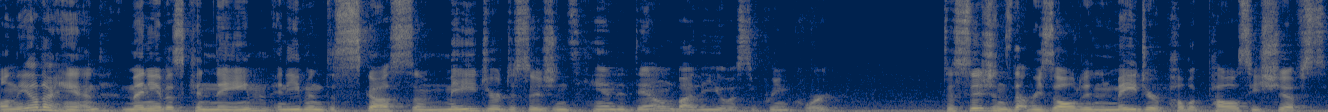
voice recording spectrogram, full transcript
On the other hand, many of us can name and even discuss some major decisions handed down by the U.S. Supreme Court, decisions that resulted in major public policy shifts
